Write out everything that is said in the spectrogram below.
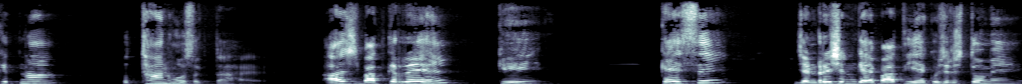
कितना उत्थान हो सकता है। आज बात कर रहे हैं कि कैसे जनरेशन गैप आती है कुछ रिश्तों में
